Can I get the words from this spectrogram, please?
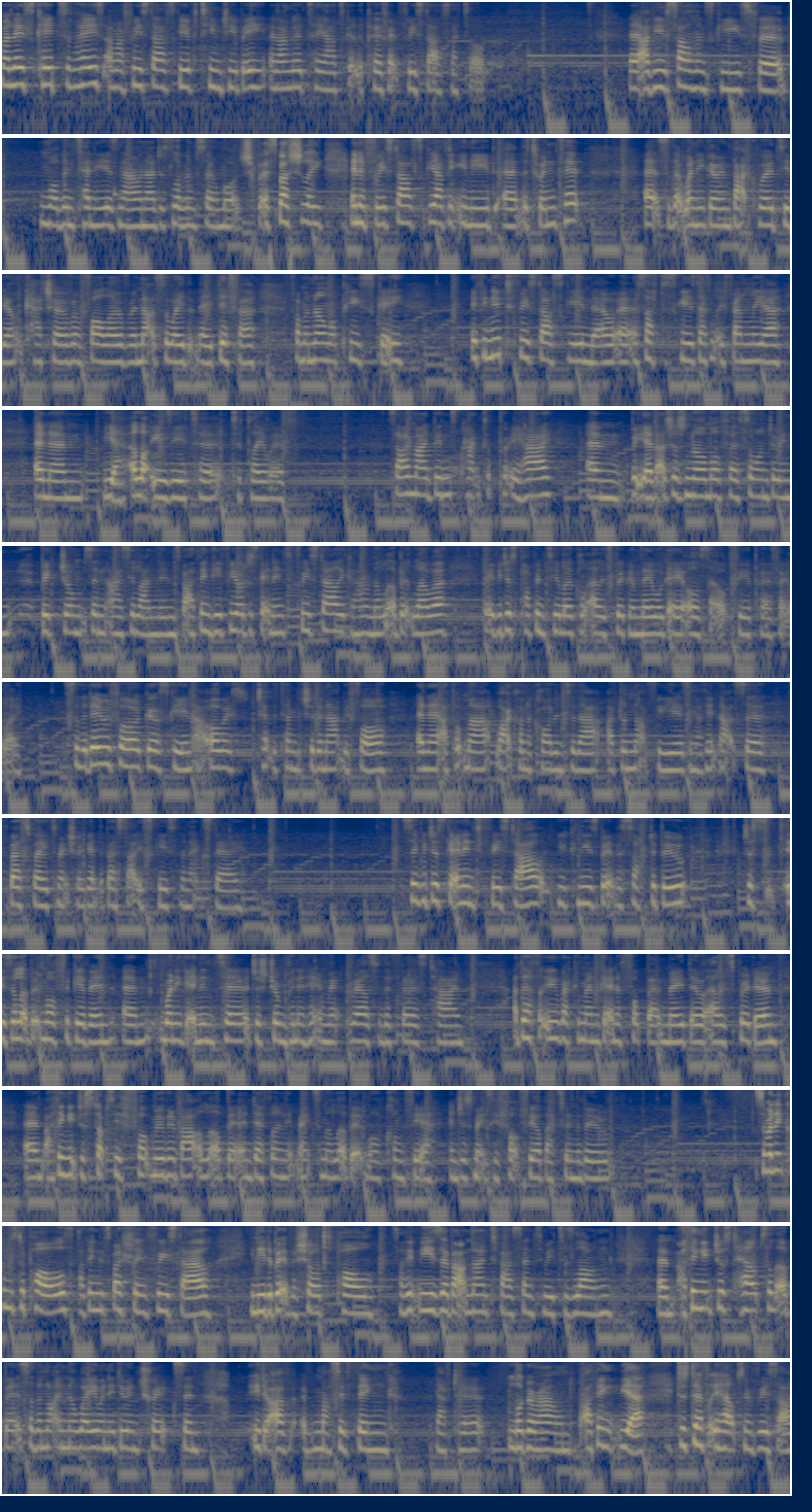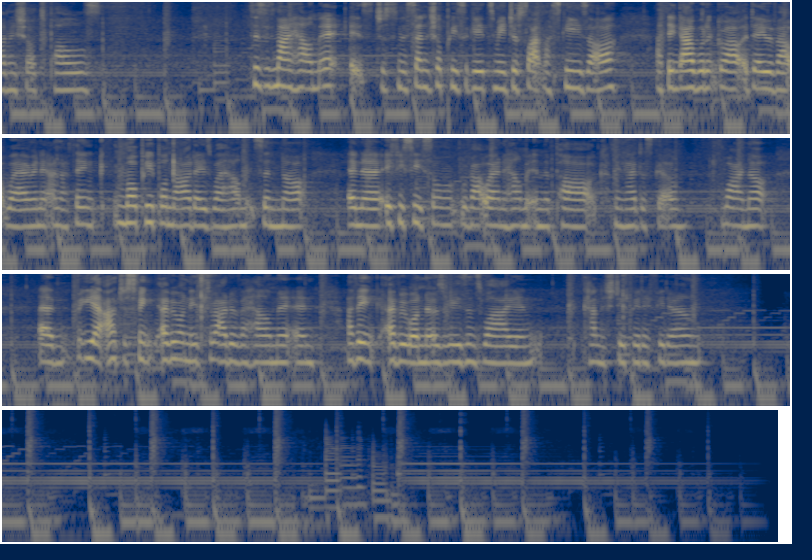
My name is Kate Hayes, I'm a freestyle skier for Team GB and I'm going to tell you how to get the perfect freestyle setup. Uh, I've used Salomon skis for more than 10 years now and I just love them so much but especially in a freestyle ski I think you need uh, the twin tip uh, so that when you're going backwards you don't catch over and fall over and that's the way that they differ from a normal piste ski. If you're new to freestyle skiing though, a softer ski is definitely friendlier and um, yeah, a lot easier to, to play with. So I my DIN's cranked up pretty high, um, but yeah, that's just normal for someone doing big jumps and icy landings. But I think if you're just getting into freestyle, you can have them a little bit lower. But if you just pop into your local Ellis Brigham, they will get it all set up for you perfectly. So the day before I go skiing, I always check the temperature the night before and uh, I put my wax on according to that. I've done that for years and I think that's uh, the best way to make sure you get the best out of your skis for the next day. So if you're just getting into freestyle, you can use a bit of a softer boot. Just is a little bit more forgiving um, when you're getting into just jumping and hitting rails for the first time. I definitely recommend getting a footbed made though at Ellis Brigham. Um, I think it just stops your foot moving about a little bit and definitely it makes them a little bit more comfier and just makes your foot feel better in the boot. So when it comes to poles, I think especially in freestyle, you need a bit of a shorter pole. So I think these are about 95 centimetres long. Um, I think it just helps a little bit so they're not in the way when you're doing tricks and you don't have a massive thing you have to lug around. I think, yeah, it just definitely helps in freestyle having shorter poles. This is my helmet. It's just an essential piece of gear to me, just like my skis are. I think I wouldn't go out a day without wearing it, and I think more people nowadays wear helmets than not. And uh, if you see someone without wearing a helmet in the park, I think I just go, why not? Um, but yeah, I just think everyone needs to ride with a helmet, and I think everyone knows reasons why, and kind of stupid if you don't.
